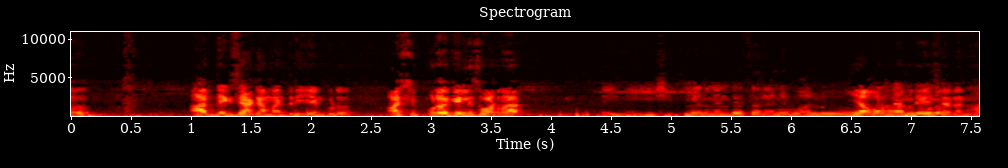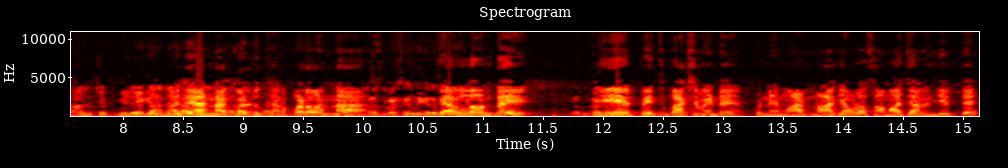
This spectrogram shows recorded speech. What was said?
ఆర్థిక శాఖ మంత్రి ఇయ్యంకుడు ఆ షిప్పులోకి వెళ్ళి చూడరా. అంటే ఇది ఈ షిప్ మీద నిందేశారని వాళ్ళు ఎవరు నిందేశారని? దగ్గర దాన్ని అదే అన్న? కళ్ళు కనపడవన్నా తెరలు ఉంటాయి. ప్రతిపక్షం ఏంటే? ఇప్పుడు నేను నాకు ఎవడో సమాచారం చెప్తే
